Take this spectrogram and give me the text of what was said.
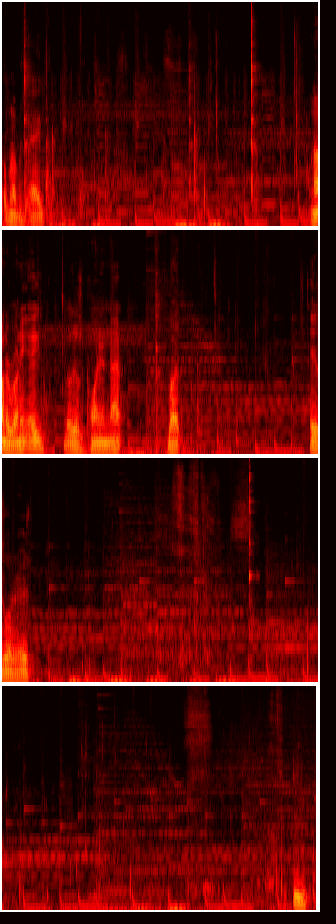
Open up this egg. Not a runny egg. A little disappointed in that, but it is what it is. Mm.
